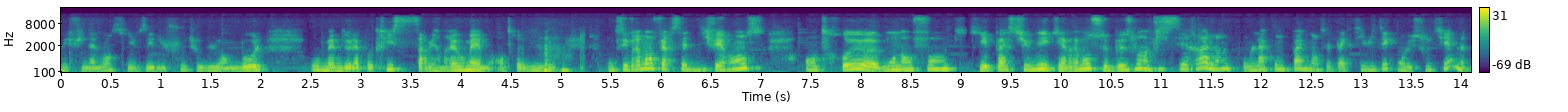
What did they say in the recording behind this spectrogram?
mais finalement, s'il faisait du foot ou du handball ou même de la poterie, ça reviendrait au même, entre guillemets. Donc, c'est vraiment faire cette différence entre euh, mon enfant qui, est passionné, qui a vraiment ce besoin viscéral, hein, qu'on l'accompagne dans cette activité, qu'on le soutienne,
